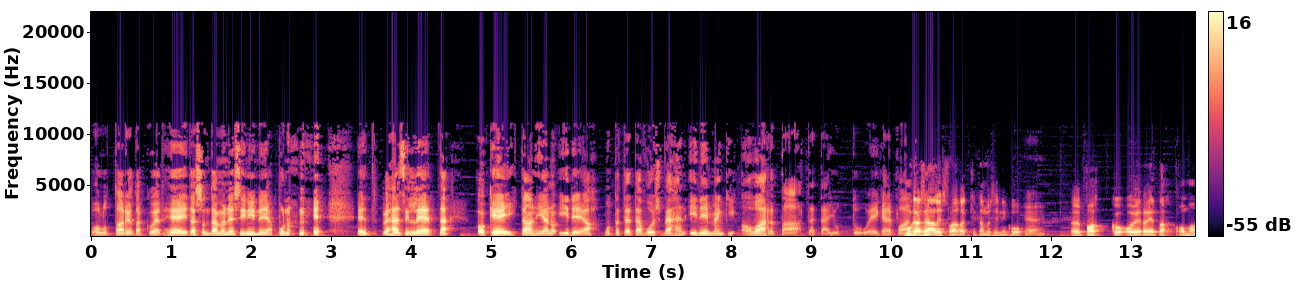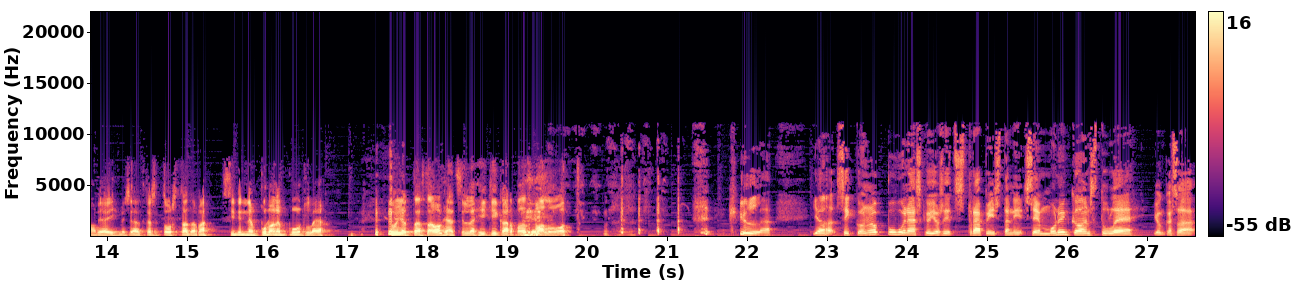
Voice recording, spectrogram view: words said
ollut tarjota kuin, että hei, tässä on tämmöinen sininen ja punainen. että vähän silleen, että okei, tämä on hieno idea, mutta tätä voisi vähän enemmänkin avartaa tätä juttua, eikä vaan... Mukaan sääliksi vaan kaikki tämmöisiä niinku, pakko-oireita omaavia ihmisiä, jotka sitten ostaa tämä sininen punainen bundle ja tuijottaa sitä ohjaat sille hikikarpalla valuu Kyllä. Ja sitten kun no, puhuin äsken jo siitä strapista, niin semmonen kans tulee, jonka saa,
